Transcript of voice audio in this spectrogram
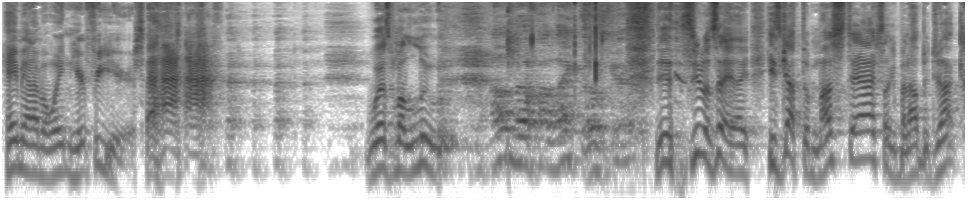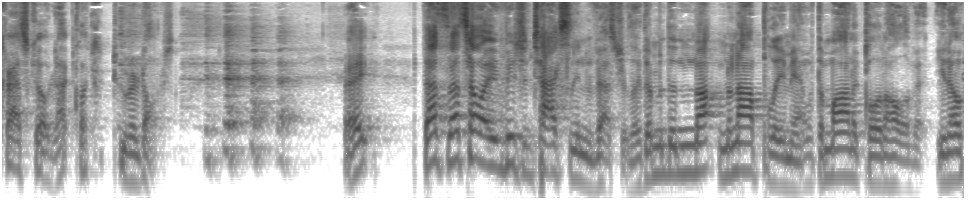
hey man, I've been waiting here for years. Where's my loot? I don't know if I like those guys. you see what I'm saying? Like, he's got the mustache, like, but I'll be not Crasco, not collect $200. right? That's, that's how I envision tax lien investors, like the, the monopoly man with the monocle and all of it, you know?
